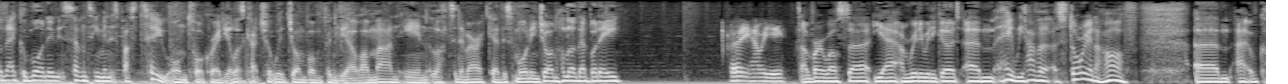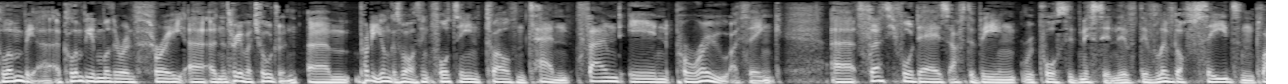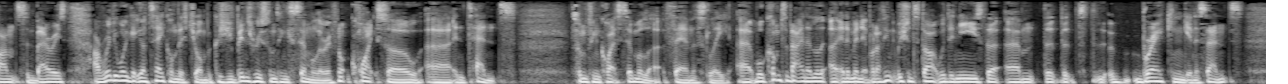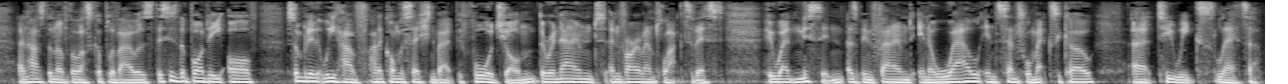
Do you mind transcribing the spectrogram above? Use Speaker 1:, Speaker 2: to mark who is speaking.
Speaker 1: Hello there, good morning. It's 17 minutes past two on Talk Radio. Let's catch up with Jon Von Bonfiglio, our man in Latin America this morning. Jon, hello there, buddy.
Speaker 2: Hey, how are you?
Speaker 1: I'm very well, sir. Yeah, I'm really, really good. Um, hey, we have a, a story and a half um, out of Colombia. A Colombian mother and three, uh, and three of her children, um, pretty young as well. I think 14, 12, and 10, found in Peru. I think uh, 34 days after being reported missing. They've they've lived off seeds and plants and berries. I really want to get your take on this, Jon, because you've been through something similar, if not quite so uh, intense something quite similar, famously. Uh, we'll come to that in a, in a minute, but I think we should start with the news that, um, that, that's breaking in a sense and has done over the last couple of hours. This is the body of somebody that we have had a conversation about before, Jon, the renowned environmental activist who went missing has been found in a well in central Mexico uh, two weeks later.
